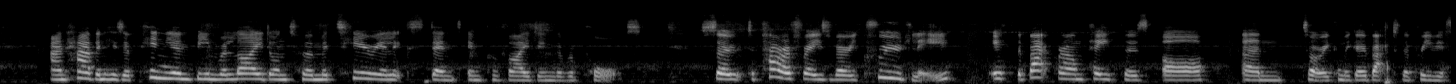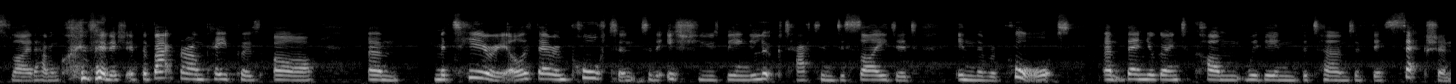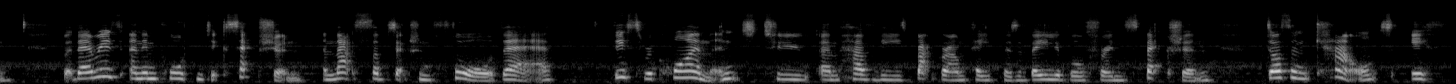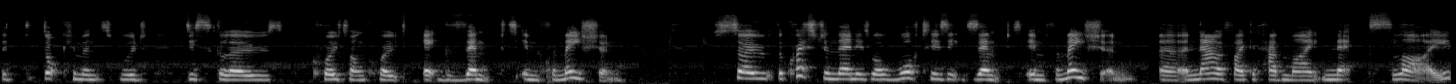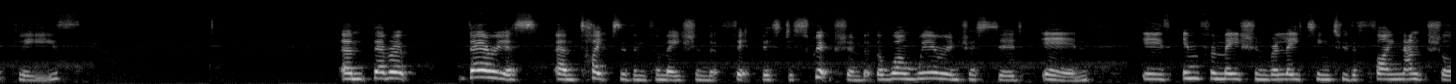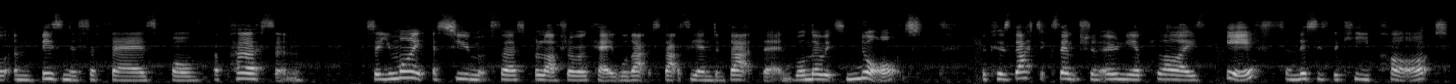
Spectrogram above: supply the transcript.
and have in his opinion been relied on to a material extent in providing the report. So to paraphrase very crudely, if the background papers are, um, sorry, can we go back to the previous slide? I haven't quite finished. If the background papers are um, material, if they're important to the issues being looked at and decided in the report, um, then you're going to come within the terms of this section. But there is an important exception, and that's subsection four there, this requirement to um, have these background papers available for inspection doesn't count if the documents would disclose quote unquote exempt information. So the question then is, well, what is exempt information? Uh, and now if I could have my next slide, please. Um, there are various um, types of information that fit this description, but the one we're interested in is information relating to the financial and business affairs of a person. So you might assume at first blush, oh, okay, well, that's, that's the end of that then. Well, no, it's not, because that exemption only applies if, and this is the key part,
